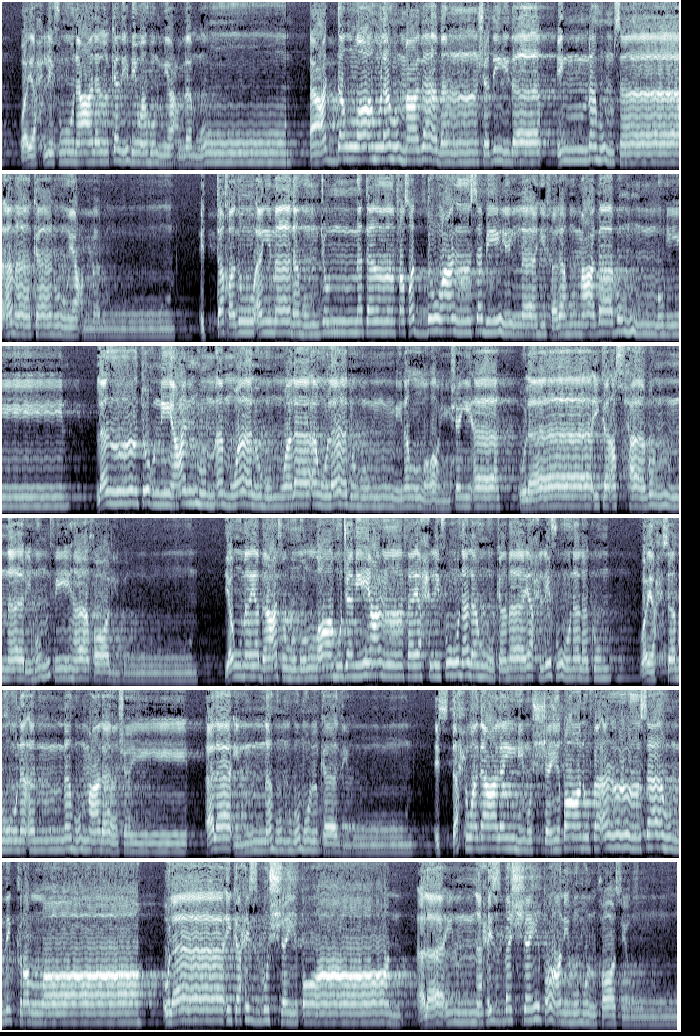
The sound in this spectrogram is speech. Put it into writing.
ويحلفون على الكذب وهم يعلمون. أعد الله لهم عذابا شديدا. إنهم ساء ما كانوا يعملون. اتخذوا أيمانهم جنة فصدوا عن سبيل الله فلهم عذاب مهين. لن تغني عنهم أموالهم ولا أولادهم من الله شيئا. أولئك أصحاب النار هم فيها خالدون. يوم يبعثهم الله جميعا فيحلفون له كما يحلفون لكم ويحسبون أنهم على شيء. ألا إنهم هم الكاذبون استحوذ عليهم الشيطان فأنساهم ذكر الله أولئك حزب الشيطان ألا إن حزب الشيطان هم الخاسرون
